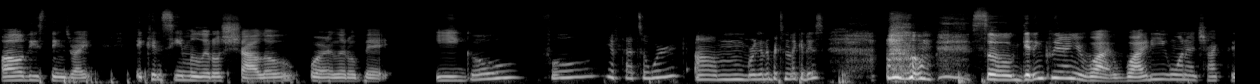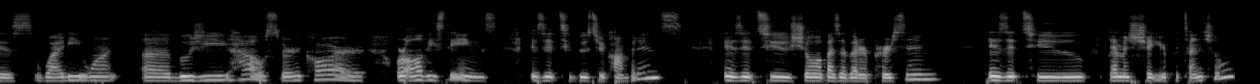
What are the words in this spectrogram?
All these things, right? It can seem a little shallow or a little bit egoful, if that's a word. Um, we're gonna pretend like it is. Um, so getting clear on your why. Why do you want to attract this? Why do you want a bougie house or a car or all these things? Is it to boost your confidence? Is it to show up as a better person? Is it to demonstrate your potential?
